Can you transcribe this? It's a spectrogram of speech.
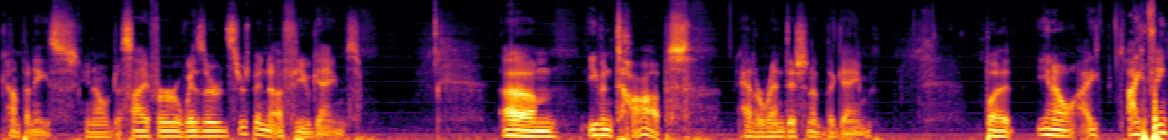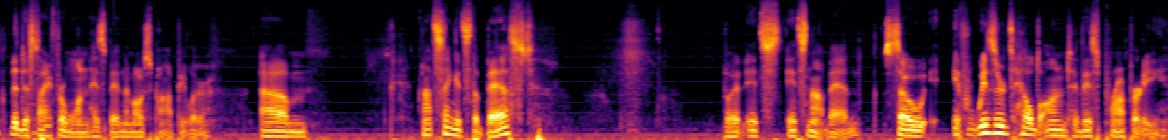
companies? You know, Decipher, Wizards, there's been a few games. Um, even Topps had a rendition of the game But you know, I I think the Decipher one has been the most popular. Um, not saying it's the best, but it's it's not bad. So if Wizards held on to this property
